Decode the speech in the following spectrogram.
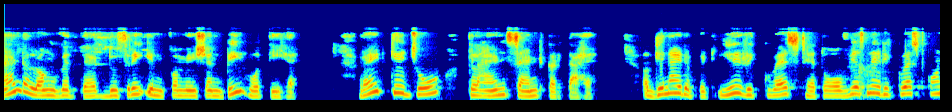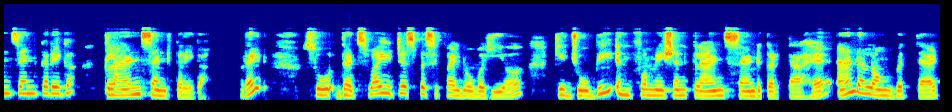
एंड अलोंग विद दैट दूसरी इंफॉर्मेशन भी होती है राइट right? कि जो क्लाइंट सेंड करता है। अगेन आई रिपीट ये रिक्वेस्ट है तो ऑब्वियसली रिक्वेस्ट कौन सेंड करेगा? क्लाइंट सेंड करेगा right so that's why it is specified over here कि जो भी इंफॉर्मेशन क्लाइंट सेंड करता है and along with that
